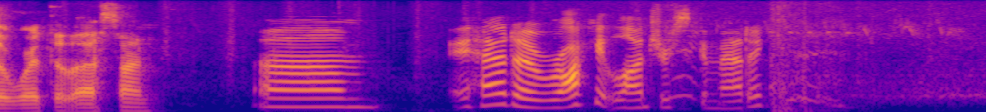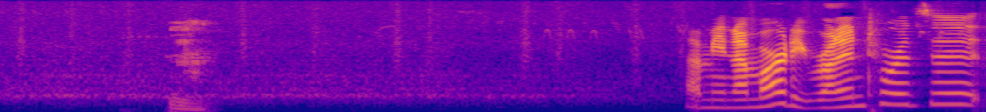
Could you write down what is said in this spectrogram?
it worth it last time? Um, it had a rocket launcher schematic. Hmm. I mean, I'm already running towards it,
